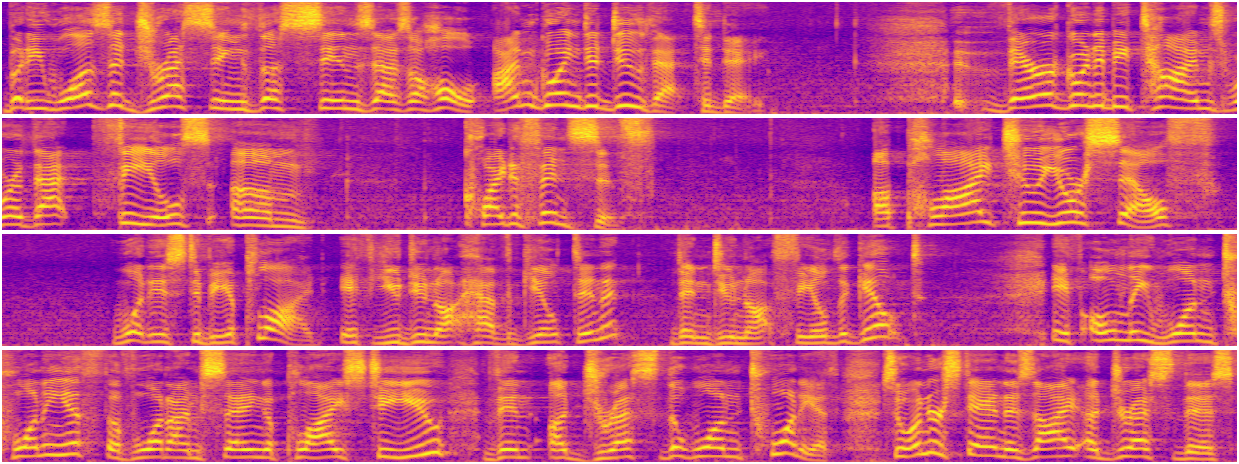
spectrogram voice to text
but he was addressing the sins as a whole. I'm going to do that today. There are going to be times where that feels um, quite offensive. Apply to yourself what is to be applied. If you do not have guilt in it, then do not feel the guilt. If only 120th of what I'm saying applies to you, then address the 120th. So understand as I address this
